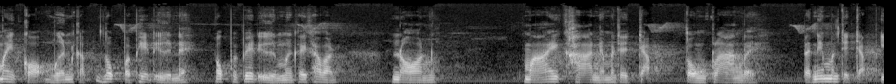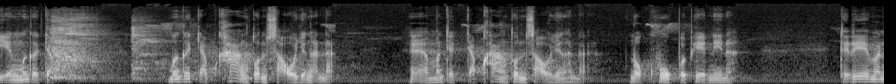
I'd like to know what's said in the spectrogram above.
ไม่เกาะเหมือนกับนกประเภทอื่นเลยนกประเภทอื่นมันคล้ายๆว่านอนไม้คานเนี่ยมันจะจับตรงกลางเลย แต่นี่มันจะจับเอียงมันก็จับมันก็จับข้างต้นเสาอย่างนั้นอะเออมันจะจับข้างต้นเสาอย่างนั้นอะ นกหูกประเภทนี้นะทีนี้มัน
